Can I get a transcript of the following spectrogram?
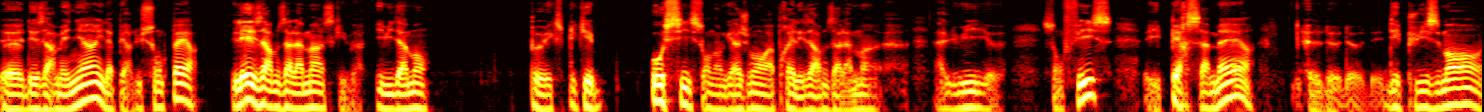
euh, des Arméniens, il a perdu son père, les armes à la main, ce qui, évidemment, peut expliquer aussi son engagement après les armes à la main euh, à lui, euh, son fils, il perd sa mère euh, d'épuisement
